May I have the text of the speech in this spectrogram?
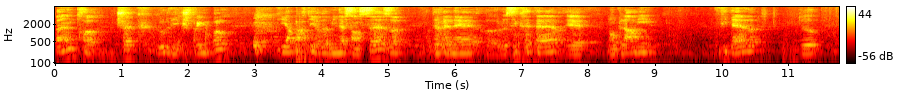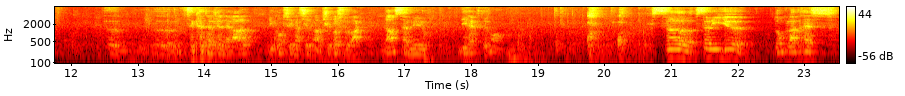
peintre tchèque Ludwig Strimpel, qui à partir de 1916 devenait euh, le secrétaire et donc l'ami fidèle de euh, euh, secrétaire général du Conseil national tchécoslovaque dans sa mur directement. Ce, lieu, donc l'adresse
